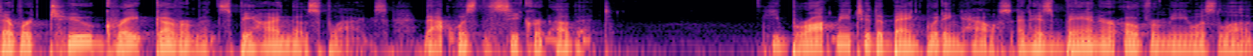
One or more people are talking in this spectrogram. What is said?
There were two great governments behind those flags. That was the secret of it. He brought me to the banqueting house, and his banner over me was love.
